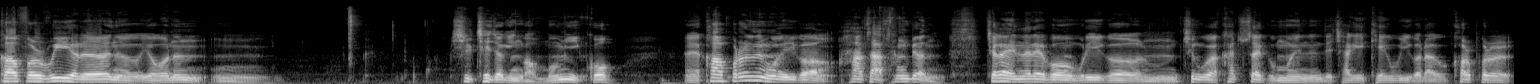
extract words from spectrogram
커플 위얼은 요거는 음, 실체적인 거 몸이 있고 예, 커플은 뭐 이거 하사 상변. 제가 옛날에 뭐 우리 그 음, 친구가 칼주사에 근무했는데 자기 계급 이거라고 커플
